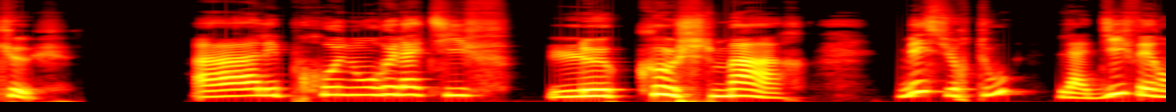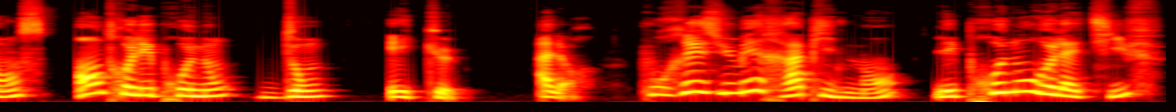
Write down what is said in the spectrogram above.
que. Ah, les pronoms relatifs, le cauchemar. Mais surtout, la différence entre les pronoms dont et que. Alors, pour résumer rapidement, les pronoms relatifs,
